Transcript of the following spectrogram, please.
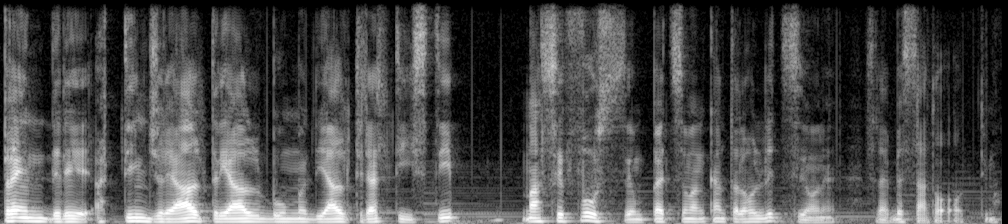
prendere, attingere altri album di altri artisti, ma se fosse un pezzo mancante alla collezione sarebbe stato ottimo.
